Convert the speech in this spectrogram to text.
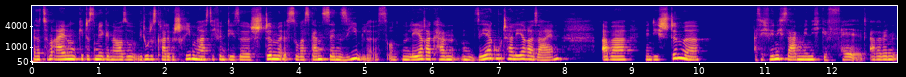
Also zum einen geht es mir genauso, wie du das gerade beschrieben hast. Ich finde, diese Stimme ist so was ganz Sensibles und ein Lehrer kann ein sehr guter Lehrer sein, aber wenn die Stimme also ich will nicht sagen, mir nicht gefällt, aber wenn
